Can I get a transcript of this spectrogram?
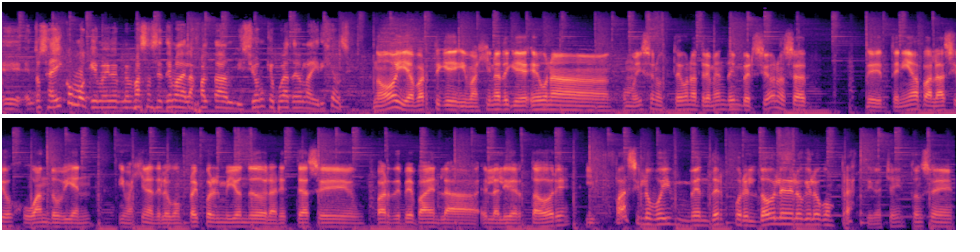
Eh, entonces ahí como que me, me pasa ese tema de la falta de ambición que pueda tener la dirigencia. No, y aparte que imagínate que es una, como dicen ustedes, una tremenda inversión. O sea, te- tenía Palacio jugando bien. Imagínate, lo compráis por el millón de dólares, te hace un par de pepas en la, en la Libertadores y fácil lo podéis vender por el doble de lo que lo compraste, ¿cachai? Entonces,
